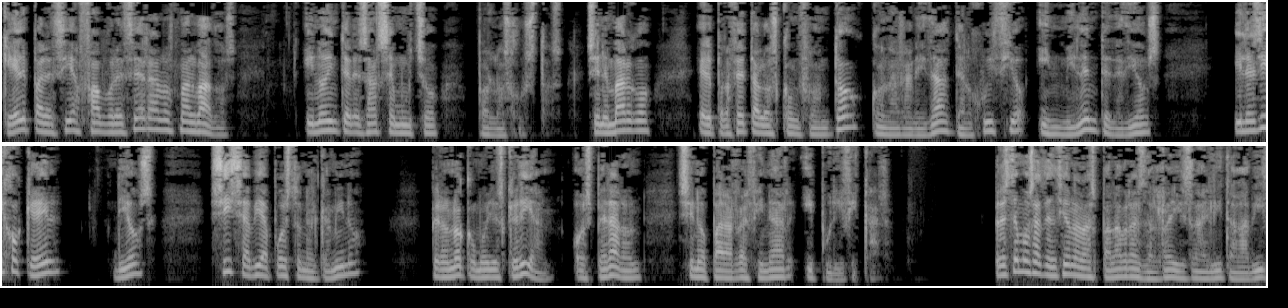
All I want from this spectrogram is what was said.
que él parecía favorecer a los malvados y no interesarse mucho por los justos. Sin embargo, el profeta los confrontó con la realidad del juicio inminente de Dios y les dijo que él, Dios, sí se había puesto en el camino, pero no como ellos querían o esperaron, sino para refinar y purificar. Prestemos atención a las palabras del rey israelita David,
